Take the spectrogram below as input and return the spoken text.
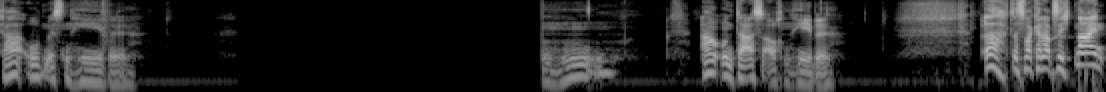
Da oben ist ein Hebel. Mhm. Ah, und da ist auch ein Hebel. Ah, das war keine Absicht. Nein!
